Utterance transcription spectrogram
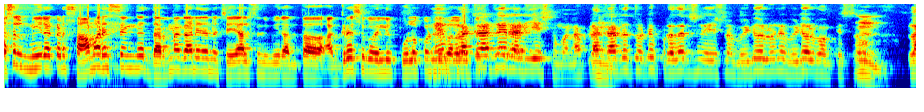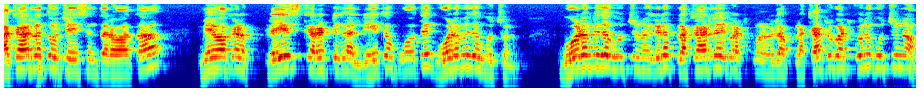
అసలు మీరు అక్కడ సామరస్యంగా ధర్నా కానీ ఏదైనా చేయాల్సింది? మీరు అంత అగ్రెసివ్గా వెళ్ళి పూలకొండ ప్లకార్డ్లే రెడీ చేసినాం అన్న. ప్లకార్డ్లతో ప్రదర్శన చేసిన వీడియోలోనే వీడియోలు పంపిస్తాం. ప్లకార్డ్లతో చేసిన తర్వాత మేము అక్కడ ప్లేస్ కరెక్ట్గా లేకపోతే గోడ మీద కూర్చున్నాం. గోడ మీద కూర్చున్నాం ఇక్కడ ప్లకార్డ్లే పట్టుకున్నాం. ఇలా ప్లకార్డులు పట్టుకొని కూర్చున్నాం.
